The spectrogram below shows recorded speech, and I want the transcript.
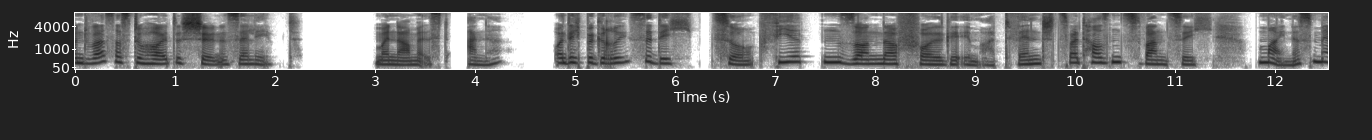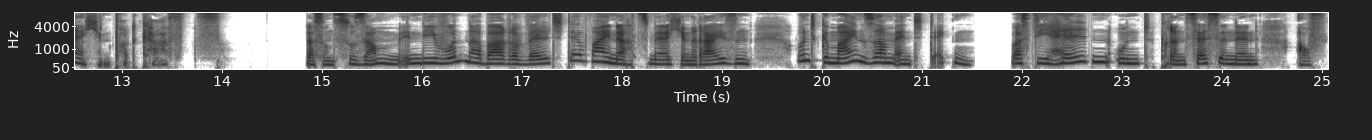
Und was hast du heute Schönes erlebt? Mein Name ist Anne und ich begrüße dich zur vierten Sonderfolge im Advent 2020 meines Märchenpodcasts. Lass uns zusammen in die wunderbare Welt der Weihnachtsmärchen reisen und gemeinsam entdecken, was die Helden und Prinzessinnen auf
